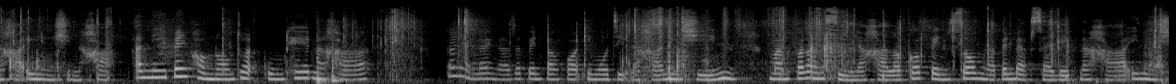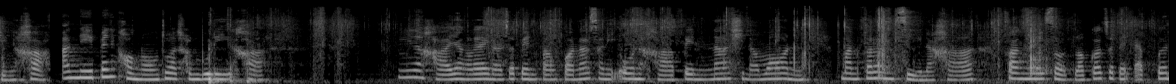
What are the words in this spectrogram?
นะคะ อีกหนึ่งชิ้นค่ะ อันนี้เป็นของน้องตรวจกรุงเทพนะคะ ก็อย่างแรกนะจะเป็นปังปอนอิโมจินะคะหนึ่งชิ้น มันฝรั่งสีนะคะ แล้วก็เป็นส้มนะเป็นแบบไซส์เล็กนะคะ อีกหนึ่งชิ้นค่ะ อันนี้เป็นของน้องตรวจชนบุรีค่ะนี่นะคะอย่างแรกนะจะเป็นปังปอนหน้าซานิโอนะคะ เป็นหน้าชินามอน มันฝรั่งสีนะคะฟังเนยสดแล้วก็จะเป็นแอปเปิล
